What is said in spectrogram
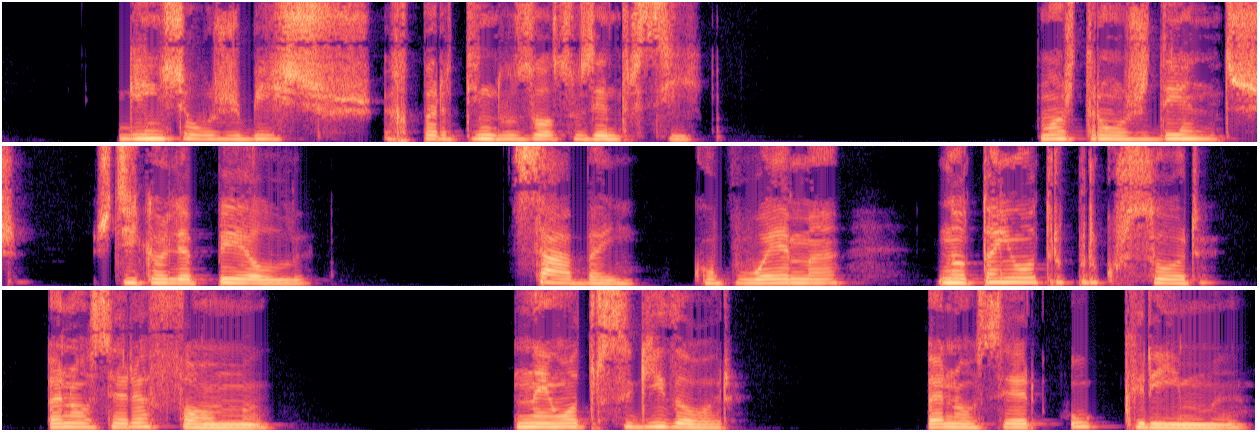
guincham os bichos, repartindo os ossos entre si. Mostram os dentes, esticam-lhe a pele, sabem que o poema não tem outro precursor a não ser a fome, nem outro seguidor a não ser o crime.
